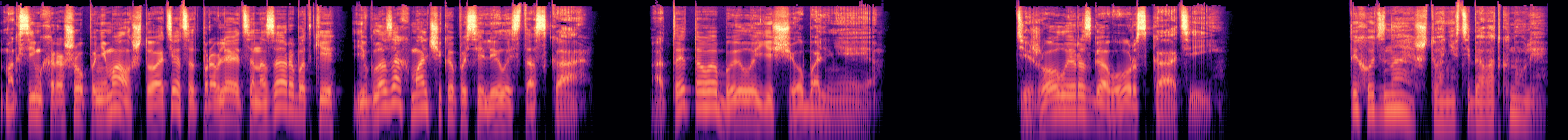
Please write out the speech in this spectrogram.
Максим хорошо понимал, что отец отправляется на заработки, и в глазах мальчика поселилась тоска. От этого было еще больнее. Тяжелый разговор с Катей. «Ты хоть знаешь, что они в тебя воткнули?»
